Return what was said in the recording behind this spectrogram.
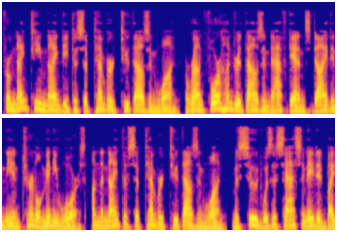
From 1990 to September 2001, around 400,000 Afghans died in the internal mini-wars. On 9 September 2001, Massoud was assassinated by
